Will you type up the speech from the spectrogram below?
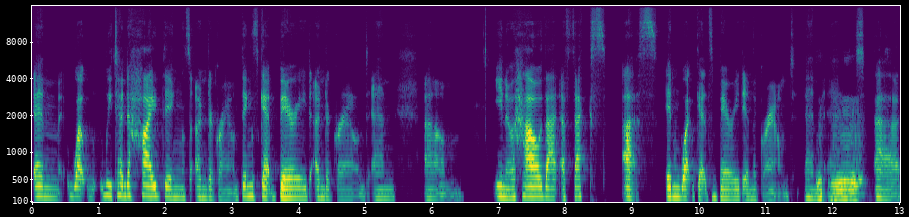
and what we tend to hide things underground. Things get buried underground, and um, you know how that affects us in what gets buried in the ground and mm-hmm. and uh,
